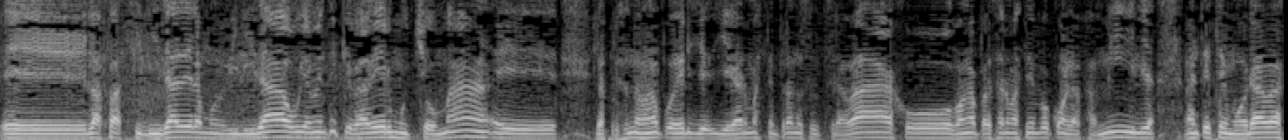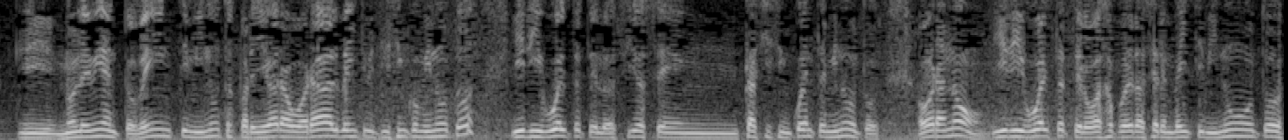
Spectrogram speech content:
eh, la facilidad de la movilidad, obviamente que va a haber mucho más, eh, las personas van a poder llegar más temprano a sus trabajos, van a pasar más tiempo con la familia, antes te morabas, que, no le miento, 20 minutos para llegar a Boral, 20, 25 minutos, ir y vuelta te lo hacías en casi 50 minutos, ahora no, ir y vuelta te lo vas a poder hacer en 20 minutos,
